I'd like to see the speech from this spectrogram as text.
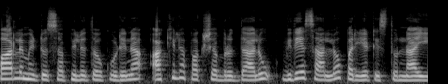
పార్లమెంటు సభ్యులతో కూడిన అఖిలపక్ష బృందాలు విదేశాల్లో పర్యటిస్తున్నాయి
